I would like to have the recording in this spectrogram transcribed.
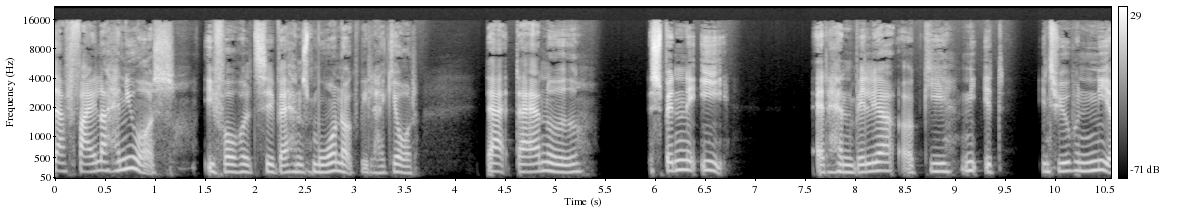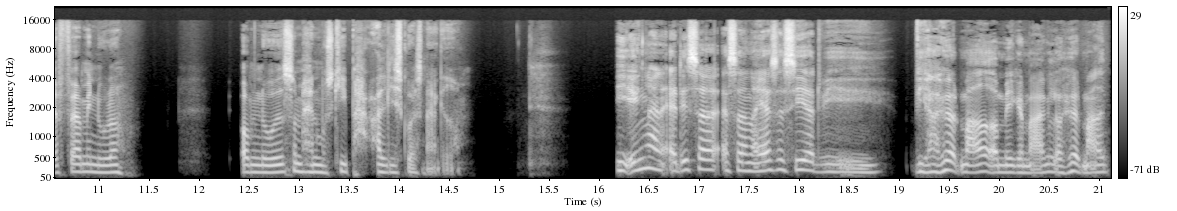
der fejler han jo også i forhold til, hvad hans mor nok ville have gjort. Der, der er noget spændende i, at han vælger at give et interview på 49 minutter om noget, som han måske bare aldrig skulle have snakket om. I England er det så, altså når jeg så siger, at vi, vi har hørt meget om Meghan Markle og hørt meget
